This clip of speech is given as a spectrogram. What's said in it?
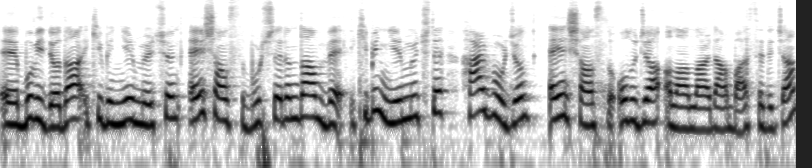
Ee, bu videoda 2023'ün en şanslı burçlarından ve 2023'te her burcun en şanslı olacağı alanlardan bahsedeceğim.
